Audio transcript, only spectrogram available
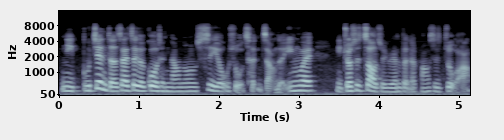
你不见得在这个过程当中是有所成长的，因为你就是照着原本的方式做啊。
